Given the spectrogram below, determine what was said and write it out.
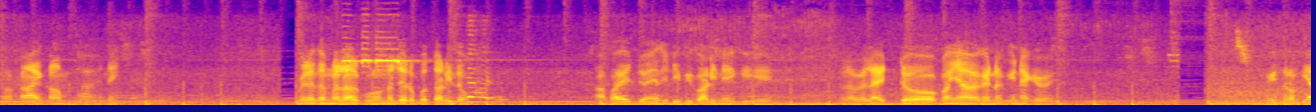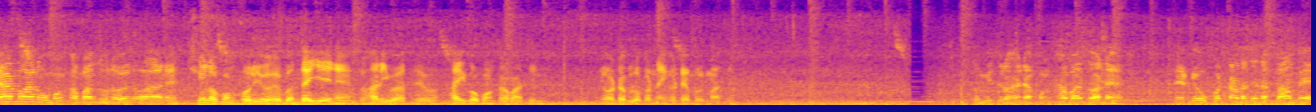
તો કાંઈ કામ થાય નહીં. પહેલાં તમને લાલપુરનો નજારો બતાડી દઉં. આ ભાઈ જો અહીંયાથી ડીપી પાડી નાખી છે. હવે લાઈટ તો કંઈ આવે કંઈ નક્કી ના કહેવાય. મિત્રો, ક્યારનો આનો પંખા બાંધું હવે તો આને છેલ્લો પંખો રહ્યો છે, બંધાઈ જાય ને તો સારી વાત છે થાય ગયો પંખા બાંધીને. એવો ઢગલો કરી નાખ્યો ટેબલમાંથી તો મિત્રો, હે ને, પંખા બાંધવાને એક એવું કંટાળાજનક કામ છે.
